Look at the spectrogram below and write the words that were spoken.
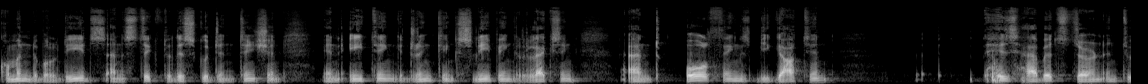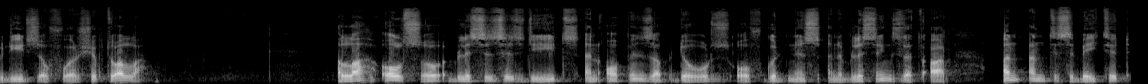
commendable deeds and stick to this good intention in eating, drinking, sleeping, relaxing, and all things begotten, his habits turn into deeds of worship to Allah. Allah also blesses his deeds and opens up doors of goodness and blessings that are unanticipated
